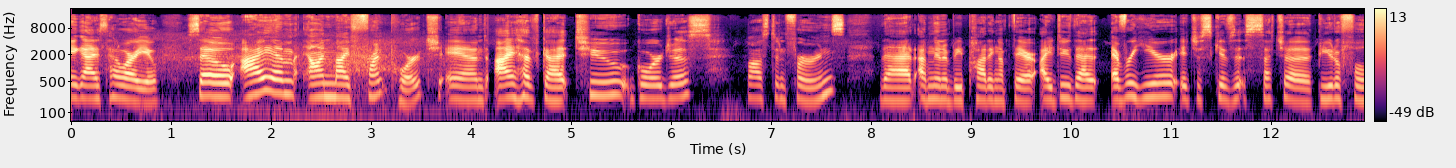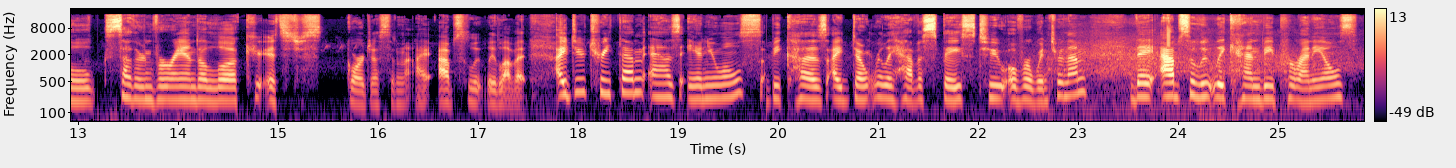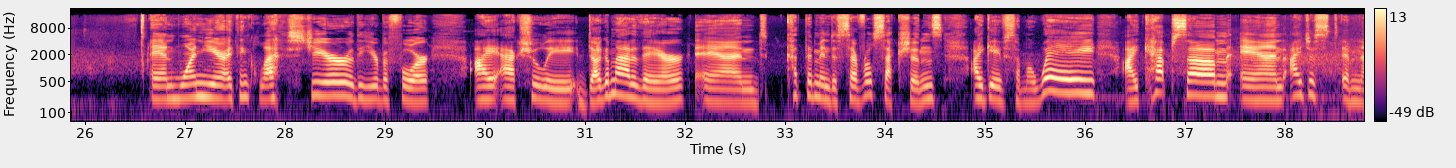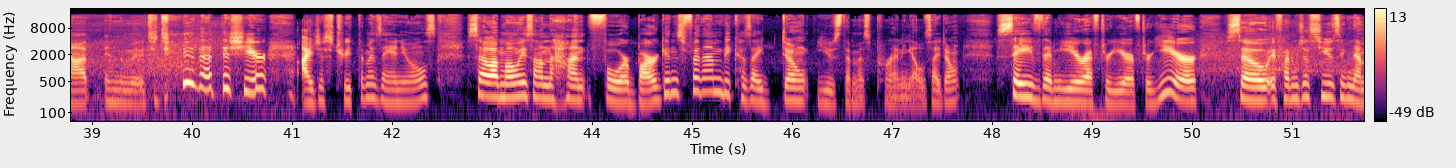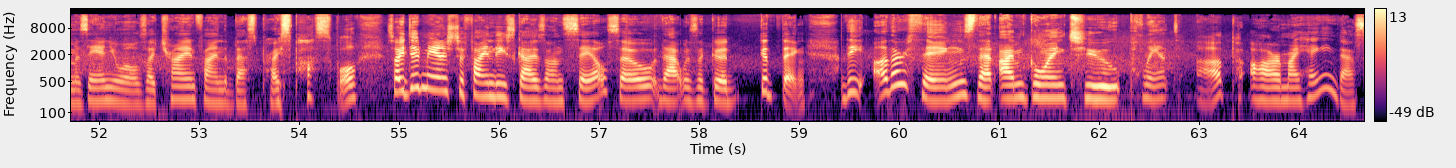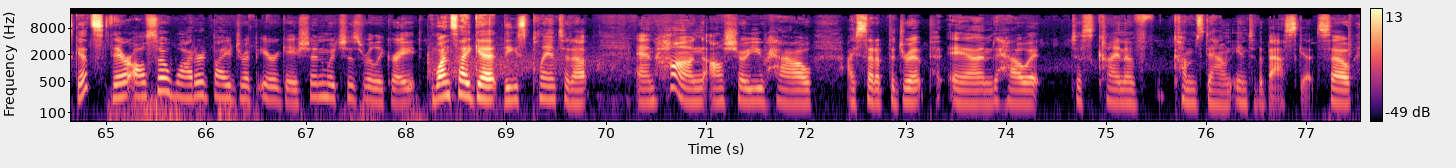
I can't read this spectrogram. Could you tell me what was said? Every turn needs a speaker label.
Speaker 1: Hey guys, how are you? So I am on my front porch and I have got two gorgeous Boston ferns that I'm going to be potting up there. I do that every year. It just gives it such a beautiful southern veranda look. It's just gorgeous and I absolutely love it. I do treat them as annuals because I don't really have a space to overwinter them. They absolutely can be perennials. And one year, I think last year or the year before, I actually dug them out of there and cut them into several sections. I gave some away, I kept some, and I just am not in the mood to do that this year. I just treat them as annuals. So I'm always on the hunt for bargains for them because I don't use them as perennials. I don't save them year after year after year. So if I'm just using them as annuals, I try and find the best price possible. So I did manage to find these guys on sale, so that was a good good thing. The other things that I'm going to plant up are my hanging baskets. They're also watered by drip irrigation, which is really great. Once I get these planted up and hung, I'll show you how I set up the drip and how it just kind of comes down into the basket. So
